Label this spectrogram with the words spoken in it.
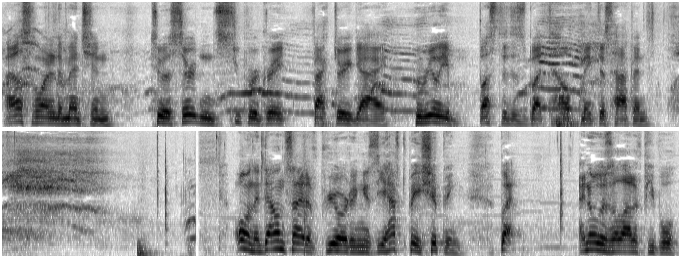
I also wanted to mention to a certain super great factory guy who really busted his butt to help make this happen. Oh, and the downside of pre-ordering is you have to pay shipping. But I know there's a lot of people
